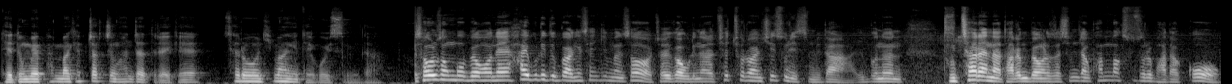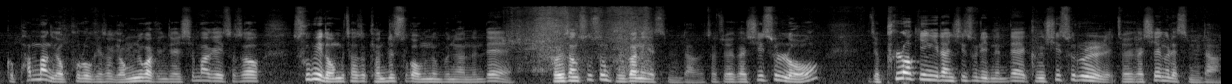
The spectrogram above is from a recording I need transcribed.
대동맥 판막 협착증 환자들에게 새로운 희망이 되고 있습니다. 서울성모병원에 하이브리드 방이 생기면서 저희가 우리나라 최초로 한 시술이 있습니다. 이분은 두 차례나 다른 병원에서 심장 판막 수술을 받았고 그 판막 옆으로 계속 역류가 굉장히 심하게 있어서 숨이 너무 차서 견딜 수가 없는 분이었는데 더 이상 수술은 불가능했습니다. 그래서 저희가 시술로 이제 플러깅이라는 시술이 있는데 그 시술을 저희가 시행을 했습니다.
